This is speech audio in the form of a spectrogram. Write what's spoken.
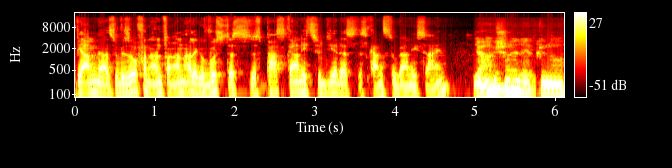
Wir haben ja sowieso von Anfang an alle gewusst, dass das passt gar nicht zu dir, das, das kannst du gar nicht sein. Ja, habe ich schon erlebt, genau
